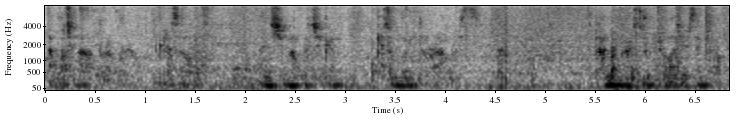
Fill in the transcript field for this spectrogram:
나쁘진 않았더라고요. 그래서 안심하고 지금 계속 모니터를 하고 있습니다. 가면 갈수록 좋아질 생각입니다.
